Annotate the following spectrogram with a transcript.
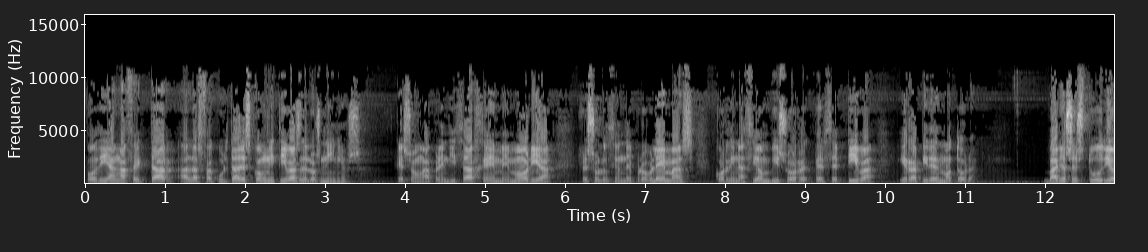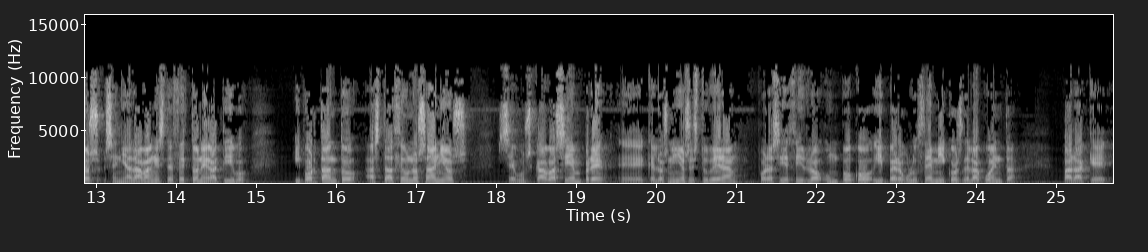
podían afectar a las facultades cognitivas de los niños, que son aprendizaje, memoria, resolución de problemas, coordinación visoperceptiva y rapidez motora. Varios estudios señalaban este efecto negativo y, por tanto, hasta hace unos años se buscaba siempre eh, que los niños estuvieran, por así decirlo, un poco hiperglucémicos de la cuenta para que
